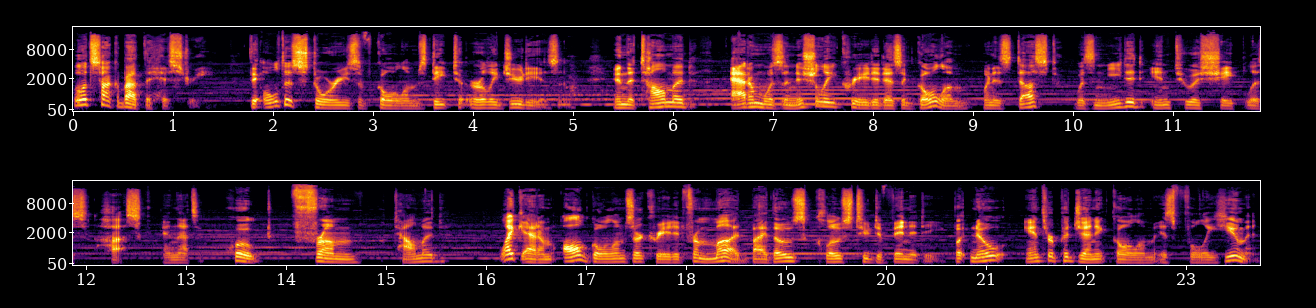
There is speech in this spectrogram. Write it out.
Well, let's talk about the history. The oldest stories of golems date to early Judaism. In the Talmud, Adam was initially created as a golem when his dust was kneaded into a shapeless husk. And that's a quote from Talmud. Like Adam, all golems are created from mud by those close to divinity, but no anthropogenic golem is fully human.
